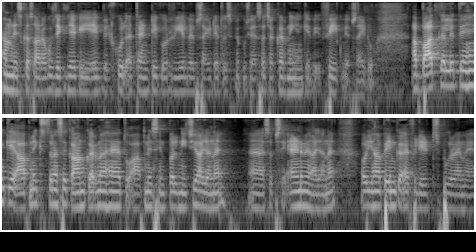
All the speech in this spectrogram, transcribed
हमने इसका सारा कुछ देख लिया कि ये एक बिल्कुल अथेंटिक और रियल वेबसाइट है तो इसमें कुछ ऐसा चक्कर नहीं है कि फेक वेबसाइट हो। अब बात कर लेते हैं कि आपने किस तरह से काम करना है तो आपने सिंपल नीचे आ जाना है। सबसे एंड में आ जाना है। और यहाँ पे इनका एफिलिएट्स प्रोग्राम है।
